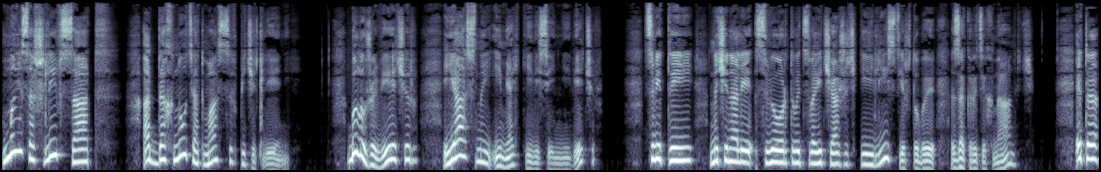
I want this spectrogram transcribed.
Мы сошли в сад, отдохнуть от массы впечатлений. Был уже вечер, ясный и мягкий весенний вечер. Цветы начинали свертывать свои чашечки и листья, чтобы закрыть их на ночь. Это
